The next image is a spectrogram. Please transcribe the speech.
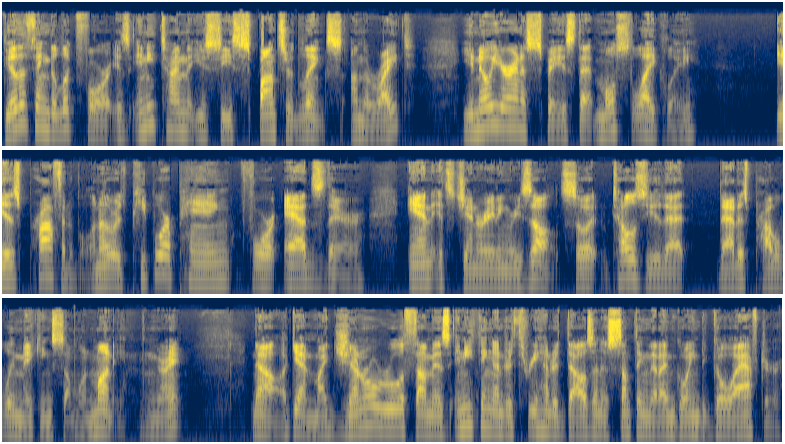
The other thing to look for is anytime that you see sponsored links on the right, you know you're in a space that most likely is profitable. In other words, people are paying for ads there and it's generating results. So it tells you that that is probably making someone money, right? Now, again, my general rule of thumb is anything under 300,000 is something that I'm going to go after.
